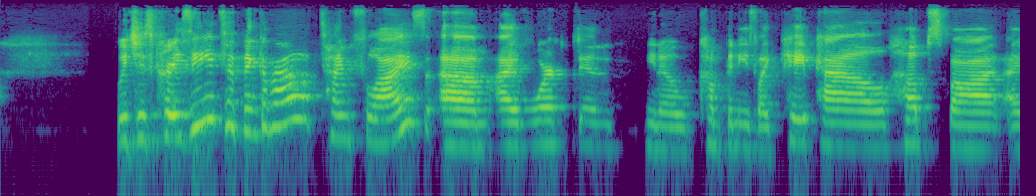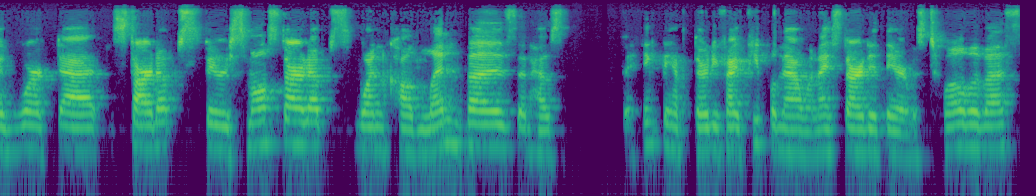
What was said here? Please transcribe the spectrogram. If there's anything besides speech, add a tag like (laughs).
which is crazy to think about. Time flies. Um, I've worked in you know companies like PayPal, HubSpot. I've worked at startups, very small startups. One called LendBuzz that has I think they have 35 people now. When I started there, it was 12 of us.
